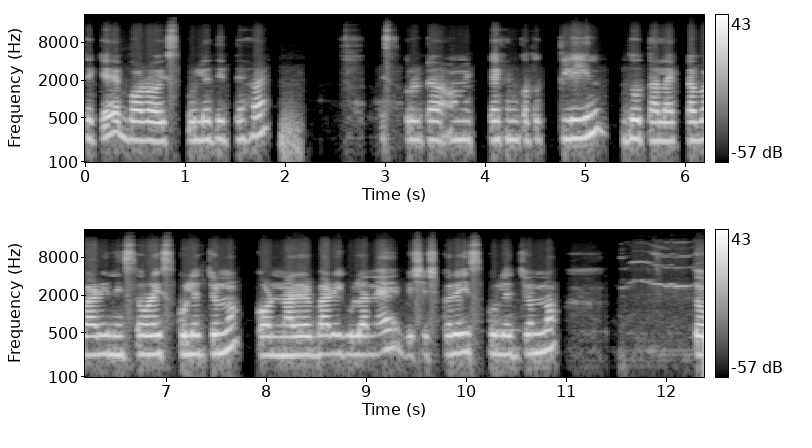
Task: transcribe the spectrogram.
থেকে বড় স্কুলে দিতে হয়। স্কুলটা অনেক, দেখেন কত ক্লিন দোতলা একটা বাড়ি নিচ্ছে ওরা স্কুলের জন্য। কর্নারের বাড়িগুলো নেয়, বিশেষ করে স্কুলের জন্য। তো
